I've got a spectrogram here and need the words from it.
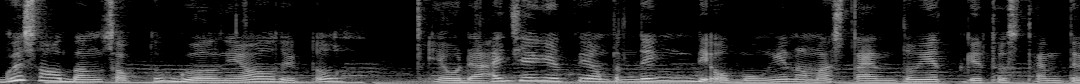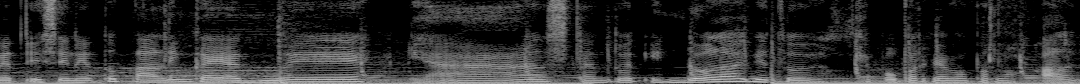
gue sama Bang Sok tuh goalnya waktu itu ya udah aja gitu. Yang penting diomongin sama stand tweet gitu. Stand tweet di sini tuh paling kayak gue ya stand tweet Indo lah gitu. Kayak popper kayak popper lokal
